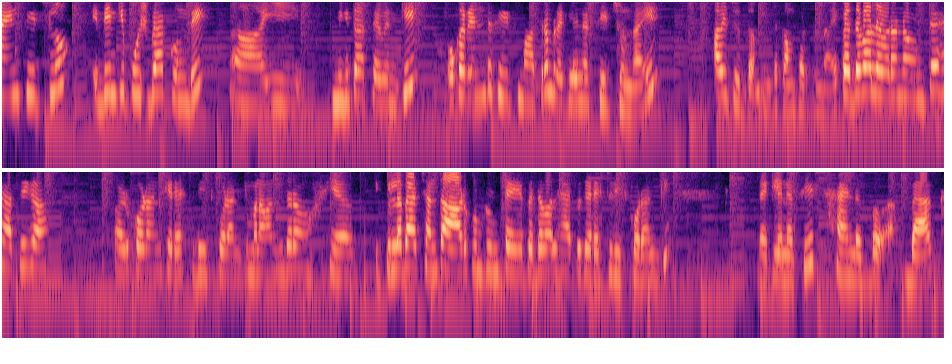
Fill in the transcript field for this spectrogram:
నైన్ సీట్స్లో దీనికి పుష్ బ్యాక్ ఉంది. ఈ మిగతా సెవెన్కి ఒక రెండు సీట్స్ మాత్రం రెక్లైనర్ సీట్స్ ఉన్నాయి. అవి చూద్దాం ఇంత కంఫర్ట్ ఉన్నాయి. పెద్దవాళ్ళు ఎవరైనా ఉంటే హ్యాపీగా పడుకోవడానికి రెస్ట్ తీసుకోవడానికి మనం అందరం ఈ పిల్ల బ్యాచ్ అంతా ఆడుకుంటుంటే పెద్దవాళ్ళు హ్యాపీగా రెస్ట్ తీసుకోవడానికి recliner seats and back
